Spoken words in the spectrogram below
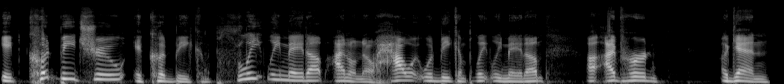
It could be true, it could be completely made up. I don't know how it would be completely made up. Uh, I've heard, again,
